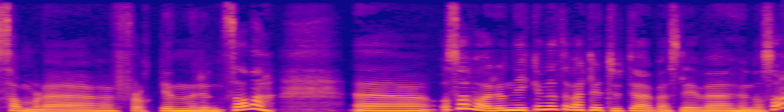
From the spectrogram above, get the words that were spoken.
samle flokken rundt seg, da. Uh, og så hun, gikk hun etter hvert litt ut i arbeidslivet, hun også.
